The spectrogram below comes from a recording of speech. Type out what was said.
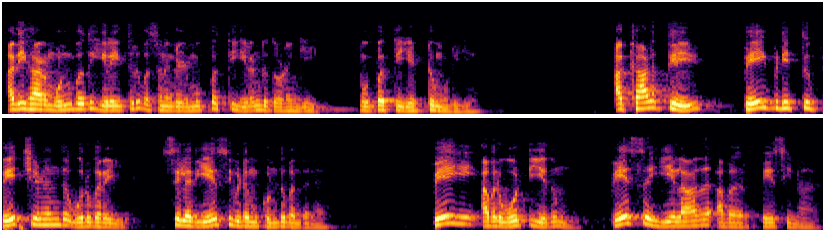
அதிகாரம் ஒன்பது இறை திருவசனங்கள் முப்பத்தி இரண்டு தொடங்கி முப்பத்தி எட்டு முடிய. அக்காலத்தில் பேய் பிடித்து பேச்சிழந்த ஒருவரை சிலர் இயேசுவிடம் கொண்டு வந்தனர். பேயை அவர் ஓட்டியதும் பேச இயலாத அவர் பேசினார்.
